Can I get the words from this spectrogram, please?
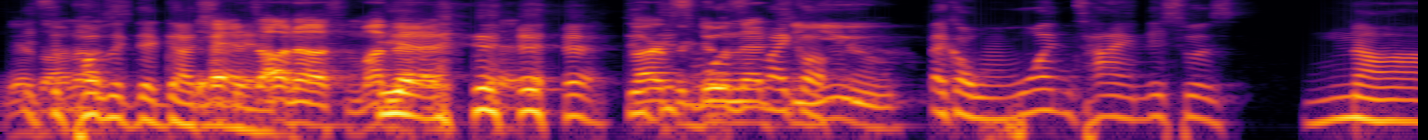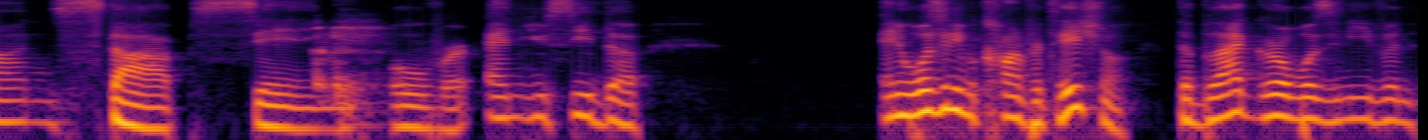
Yeah, it's the public us. that got Yeah, you it's on us. My yeah. bad. Sorry this for doing that like to a, you. Like a one time. This was non-stop saying over. And you see the, and it wasn't even confrontational. The black girl wasn't even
